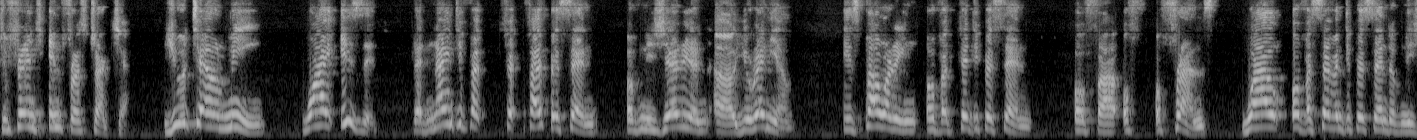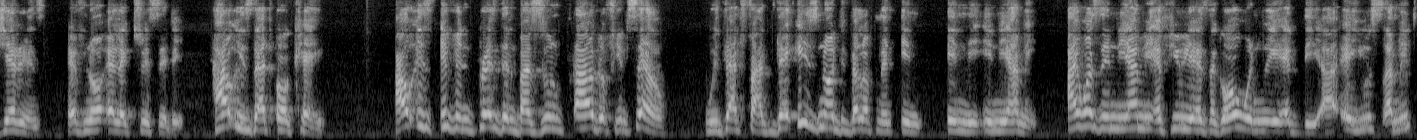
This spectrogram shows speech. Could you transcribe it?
to French infrastructure. You tell me, why is it that 95% of Nigerian uh, uranium is powering over 30% of, uh, of, of France, while over 70% of Nigerians have no electricity. How is that okay? How is even President Bazoum proud of himself with that fact? There is no development in, in, in Niamey. I was in Niamey a few years ago when we had the uh, AU summit.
